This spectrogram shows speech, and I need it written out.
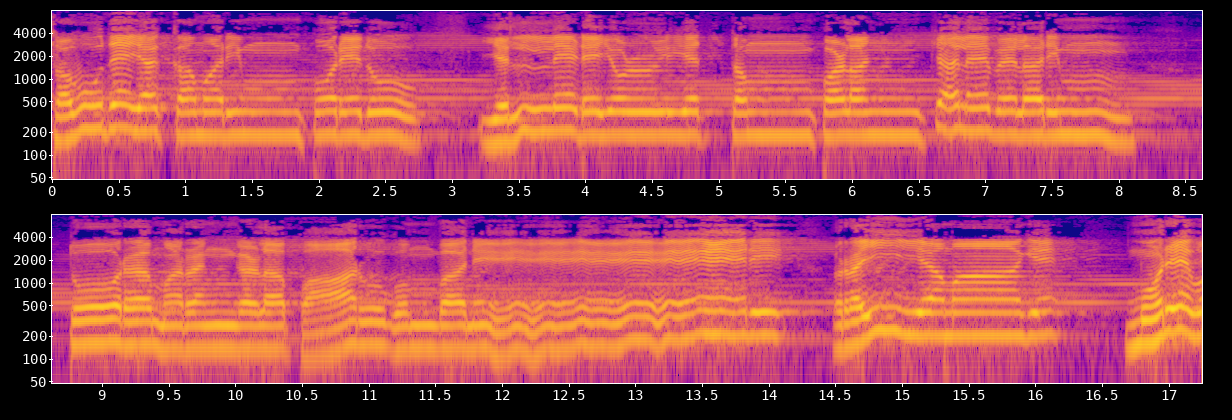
ಸೌದೆಯ ಕಮರಿಂ ಪೊರೆದು. ಎಲ್ಲೆಡೆಯೊಳ್ ಎತ್ತಂ ಪಳಂಚಲೆ ಬೆಲರಿಂ ತೋರ ಮರಂಗಳ ಪಾರುಗೊಂಬನೇರಿ ರಯ್ಯಮಾಗೆ ಮೊರೆವ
